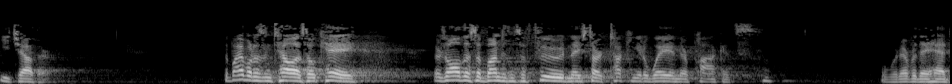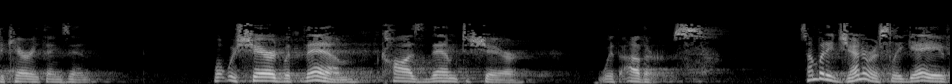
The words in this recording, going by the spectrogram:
each other. The Bible doesn't tell us, okay, there's all this abundance of food and they start tucking it away in their pockets or whatever they had to carry things in. What was shared with them caused them to share with others. Somebody generously gave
